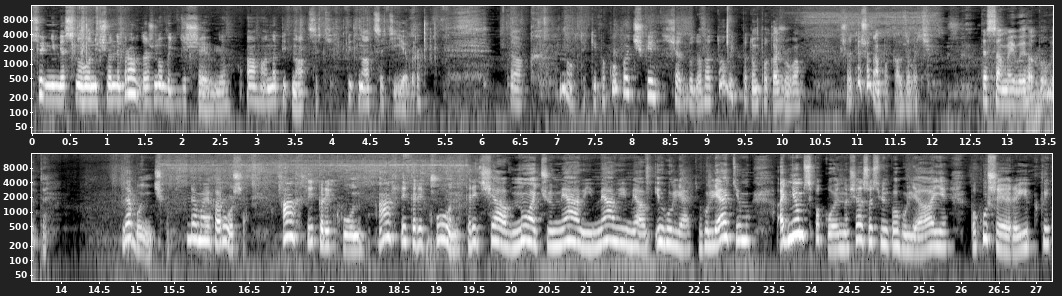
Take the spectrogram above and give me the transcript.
Сьогодні м'ясного нічого не брав, должно бути дешевле. Ага, на 15. 15 євро. Так, ну, такі покупочки. Зараз буду готувати, потім покажу вам. Що те, що там показувати? Те саме і ви готуєте. Да, Бонечка? Да, моя хороша. Ах ти крикун, ах ти крикун, кричав ночі, мяв і мяв і мяв, і гулять, гулять йому, а днем спокійно. Зараз ось він погуляє, покушає рибки,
